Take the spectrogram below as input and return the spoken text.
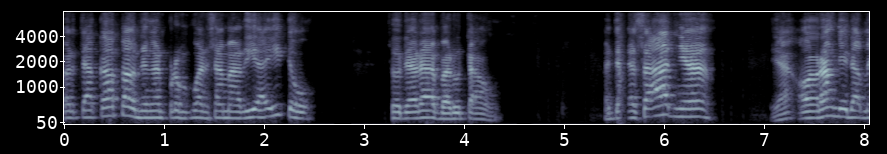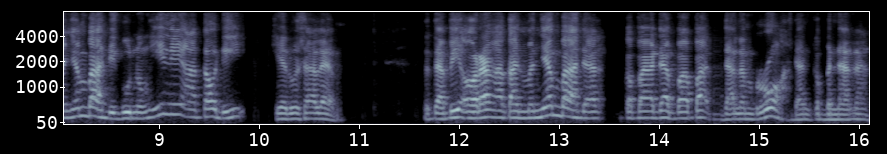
percakapan dengan perempuan Samaria itu, saudara baru tahu. Pada saatnya ya orang tidak menyembah di gunung ini atau di Yerusalem. Tetapi orang akan menyembah kepada Bapa dalam roh dan kebenaran.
